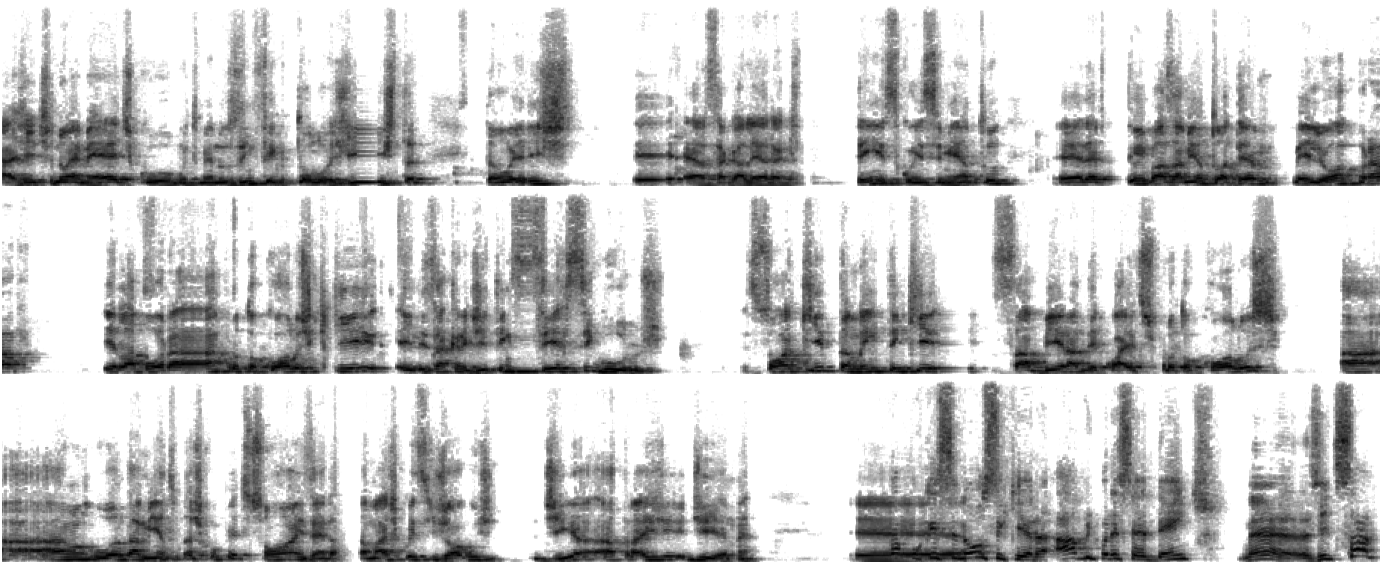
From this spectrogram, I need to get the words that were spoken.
A gente não é médico, muito menos infectologista, então eles, é, essa galera que tem esse conhecimento, é, deve ter um embasamento até melhor para elaborar protocolos que eles acreditem ser seguros. Só que também tem que saber adequar esses protocolos ao andamento das competições, ainda mais com esses jogos dia atrás de dia, né? É... porque senão, Siqueira, abre precedente, né? A gente sabe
